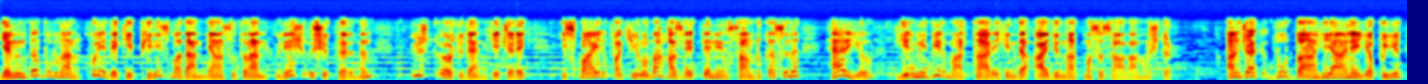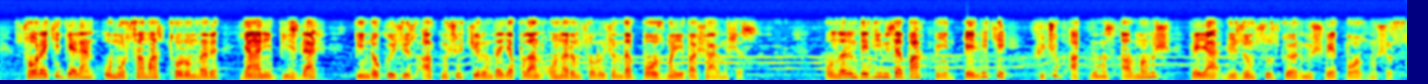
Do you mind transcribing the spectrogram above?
yanında bulunan kuledeki prizmadan yansıtılan güneş ışıklarının üst örtüden geçerek İsmail Fakirullah Hazretlerinin sandukasını her yıl 21 Mart tarihinde aydınlatması sağlanmıştır. Ancak bu dahiyane yapıyı sonraki gelen umursamaz torunları yani bizler 1963 yılında yapılan onarım sonucunda bozmayı başarmışız. Onların dediğimize bakmayın. Belli ki küçük aklımız almamış veya lüzumsuz görmüş ve bozmuşuz.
